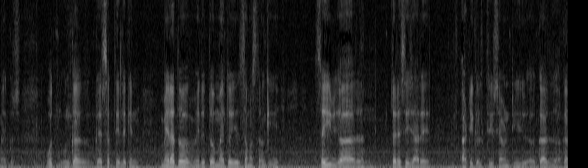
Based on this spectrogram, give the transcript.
मैं कुछ वो उनका कह सकते हैं लेकिन मेरा तो मेरे तो मैं तो ये समझता हूँ कि सही तरह से जा रहे आर्टिकल 370 का अगर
